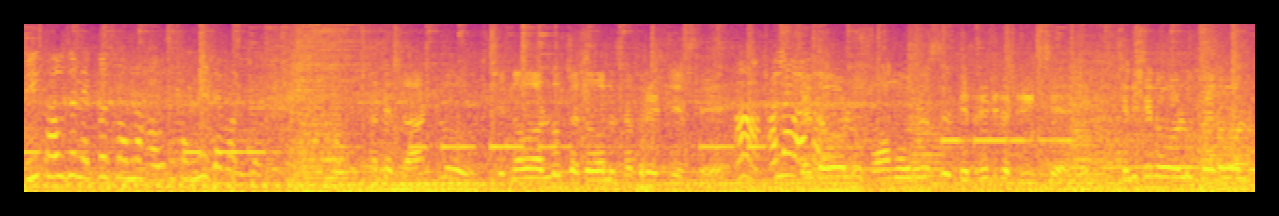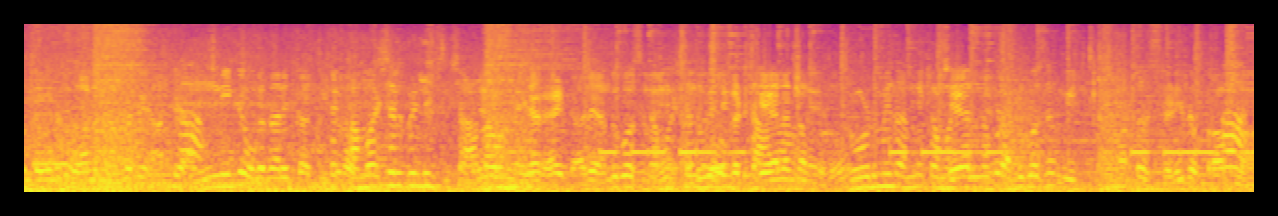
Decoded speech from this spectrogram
త్రీ థౌసండ్ ఎక్కర్స్ ఉన్న హౌసెస్ అన్ని డెమాలిష్ చేయాలి. దాంట్లో చిన్నవాళ్ళు పెద్దవాళ్ళు సెపరేట్ చేస్తే పెద్దవాళ్ళు ఫామ్ హౌసెస్ డిఫరెంట్గా ట్రీట్ చేయాలి. చిన్న చిన్న వాళ్ళు పేదవాళ్ళు ఉంటారు కదా వాళ్ళని అందరినీ అంటే అన్నింటి ఒకదానికి. కమర్షియల్ బిల్డింగ్స్ చాలా ఉన్నాయి. అదే అందుకోసం ఒకటి చేయాలన్నప్పుడు రోడ్డు మీద అన్ని చేయాలన్నప్పుడు అందుకోసం మీ మొత్తం స్టడీ ద ప్రాబ్లం.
